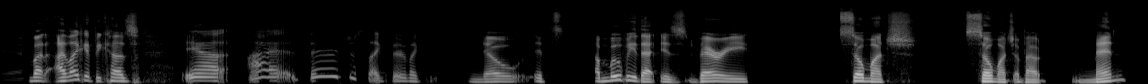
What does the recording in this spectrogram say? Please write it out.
Yeah. But I like it because yeah, I they're just like they're like no, it's a movie that is very so much so much about men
